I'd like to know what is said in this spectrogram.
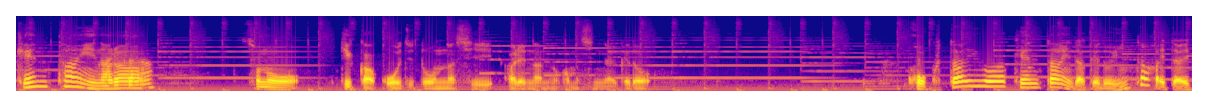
県単位うなあれからその吉川浩司と同じあれになるのかもしれないけど国体は県単位だけどインターハイってあれ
